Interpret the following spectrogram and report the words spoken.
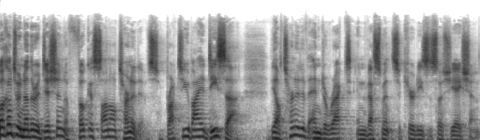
Welcome to another edition of Focus on Alternatives, brought to you by ADISA, the Alternative and Direct Investment Securities Association.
